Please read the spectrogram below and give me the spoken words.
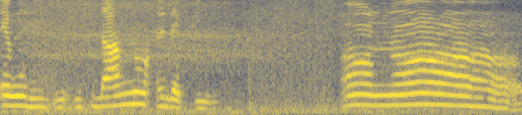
È un danno ed è finito. Oh no!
